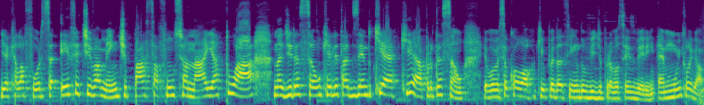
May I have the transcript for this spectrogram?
e aquela força efetivamente passa a funcionar e atuar na direção que ele está dizendo que é, que é a proteção. Eu vou ver se eu coloco aqui o pedacinho do vídeo para vocês verem. É muito legal.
